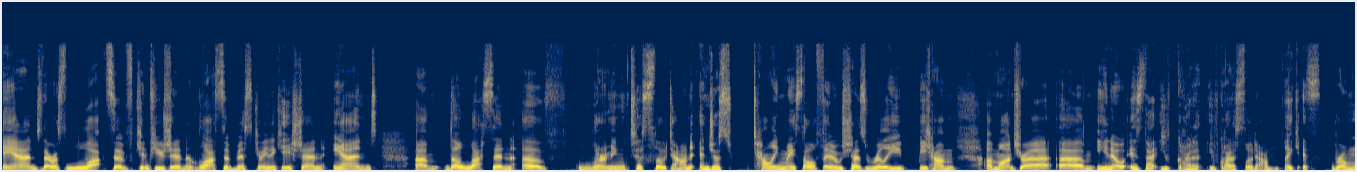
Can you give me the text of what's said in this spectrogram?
And there was lots of confusion and lots of miscommunication. And um, the lesson of learning to slow down and just telling myself and which has really become a mantra um you know is that you've got to you've got to slow down. Like it's rome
